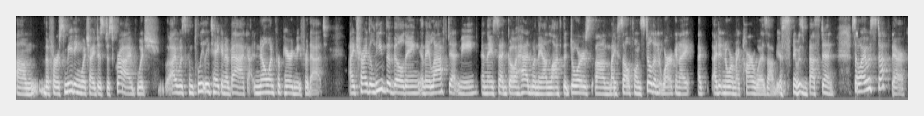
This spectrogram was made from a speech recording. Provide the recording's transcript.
um, the first meeting, which I just described, which I was completely taken aback. No one prepared me for that. I tried to leave the building and they laughed at me and they said, go ahead. When they unlocked the doors, um, my cell phone still didn't work and I, I, I didn't know where my car was, obviously. It was best in. So I was stuck there.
